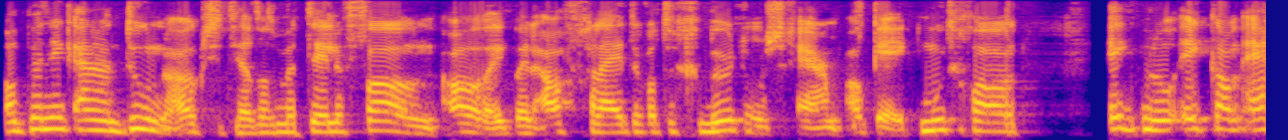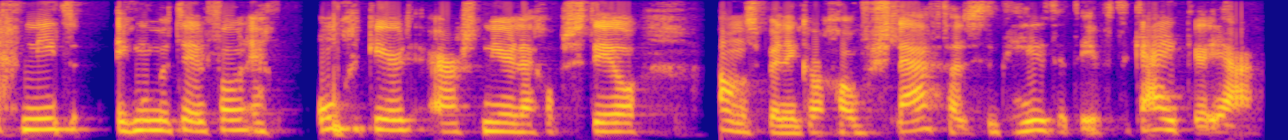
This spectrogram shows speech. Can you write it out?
Wat ben ik aan het doen? Oh, ik zit heel met mijn telefoon. Oh, ik ben afgeleid door wat er gebeurt op mijn scherm. Oké, ik moet gewoon ik bedoel, ik kan echt niet. Ik moet mijn telefoon echt omgekeerd ergens neerleggen op stil. Anders ben ik er gewoon verslaafd aan. Dus ik de hele tijd even te kijken. Ja.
